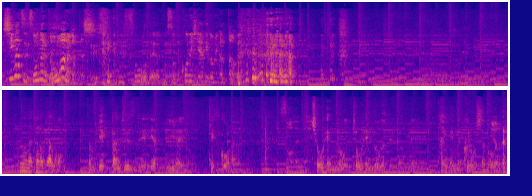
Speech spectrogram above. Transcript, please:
4月そうなると思わなかったし。そうだよね。速攻で日焼け止め買ったわれはなかなかの多分月刊チューズでやって以来の結構なそうだよね長編動長編動画というかね大変な苦労した動画だったよ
